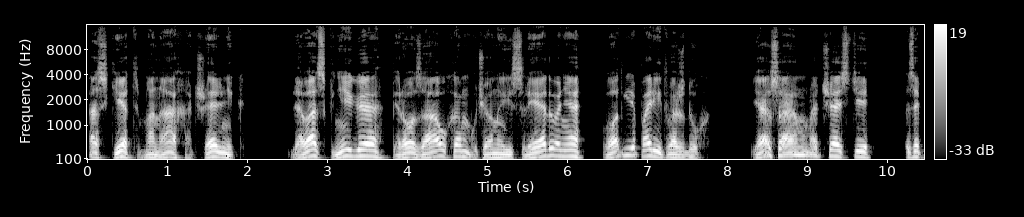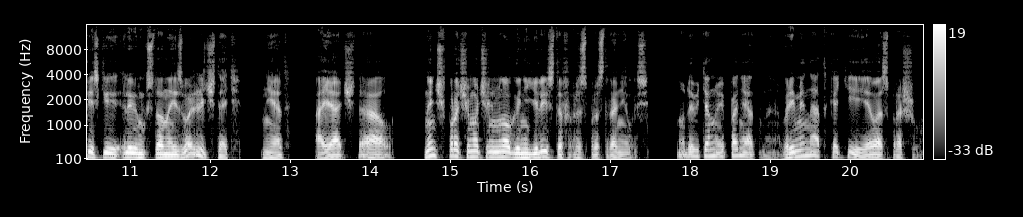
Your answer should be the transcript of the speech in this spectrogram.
Аскет, монах, отшельник. Для вас книга, перо за ухом, ученые исследования — вот где парит ваш дух. Я сам отчасти... Записки Ливингстона изволили читать? Нет. А я читал. Нынче, впрочем, очень много нигилистов распространилось. Ну да ведь оно и понятно. Времена-то какие, я вас прошу.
